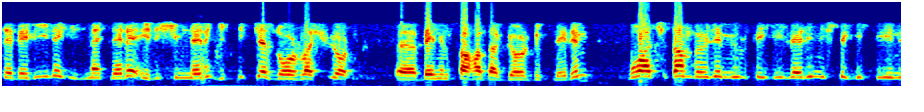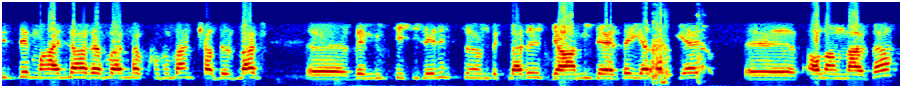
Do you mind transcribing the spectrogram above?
sebebiyle hizmetlere erişimleri gittikçe zorlaşıyor e, benim sahada gördüklerim. Bu açıdan böyle mültecilerin işte gittiğinizde mahalle aralarına kurulan çadırlar e, ve mültecilerin sığındıkları camilerde ya da diğer e, alanlarda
